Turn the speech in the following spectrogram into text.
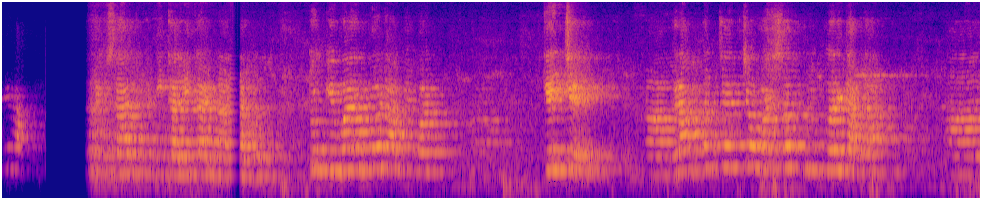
ते आपण दिवसात निकाली काढणार आहोत तो क्यू आर कोड आम्ही पण केचे ग्रामपंचायतच्या व्हॉट्सअप ग्रुपवर टाका अं,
